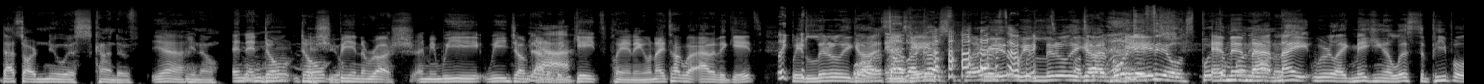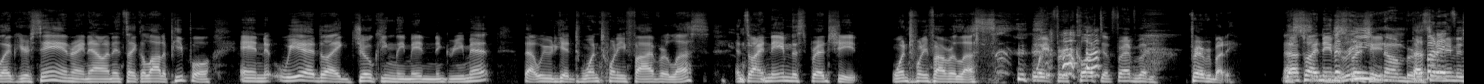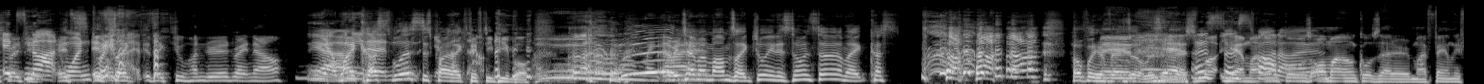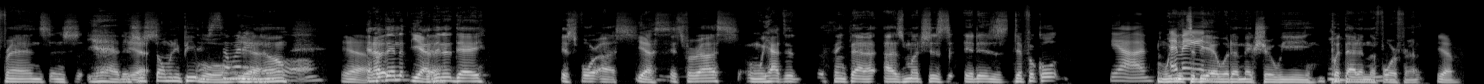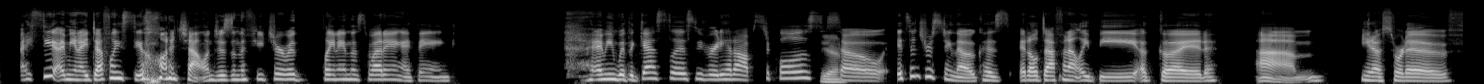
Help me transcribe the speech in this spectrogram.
that's our newest kind of yeah you know and and don't mm-hmm. don't Issue. be in a rush. I mean, we we jumped out of the gates planning. When I talk about out of the gates, Like, we literally got that sounds like engaged. us, we, we we- literally got go. Golden Gate engaged. Fields. Put the and then money that on us. night we were like making a list of people, like you're saying right now, and it's like a lot of people. And we had like jokingly made an agreement that we would get 125 or less. And so I named the spreadsheet 125 or less wait for collective for everybody. for everybody. That's, why I named the dream spreadsheet. number. That's But why I it's- named the spreadsheet. it's not It's, 125. like it's like 200 right now. Yeah, we My need cusp list is probably that like 50 people. Oh Every time my mom's like, Julian is so and so, I'm like, cuss. Hopefully her friends Man, don't listen yes, to this. my, so yeah, my uncles, on. all my uncles that are my family friends, and it's- yeah, there's Yeah. just so many There's people. so many you know, people. Yeah. and but- at the end, yeah, at the end of the day, it's for us. yes. It's for us, and we have to think that as much as it is difficult, Yeah. we I need to be able to make sure we put that in the forefront. Yeah. I see. I mean, I definitely see a lot of challenges in the future with planning this wedding. I think. I mean, with the guest list, we've already had obstacles. Yeah. So it's interesting though, because it'll definitely be a good, um, you know, sort of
